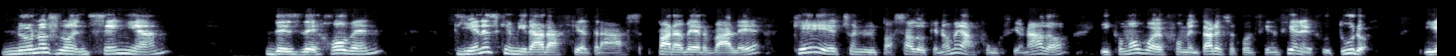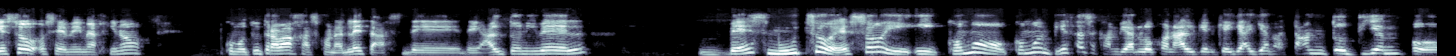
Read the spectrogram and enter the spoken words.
no nos lo enseñan desde joven, tienes que mirar hacia atrás para ver, ¿vale? ¿Qué he hecho en el pasado que no me ha funcionado y cómo voy a fomentar esa conciencia en el futuro? Y eso, o sea, me imagino, como tú trabajas con atletas de, alto nivel, ves mucho eso y, cómo, cómo empiezas a cambiarlo con alguien que ya lleva tanto tiempo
